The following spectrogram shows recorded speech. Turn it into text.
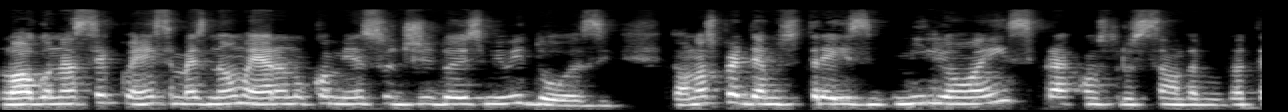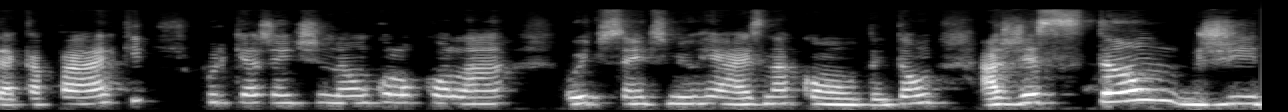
logo na sequência, mas não era no começo de 2012. Então, nós perdemos 3 milhões para a construção da Biblioteca Parque, porque a gente não colocou lá 800 mil reais na conta. Então, a gestão de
